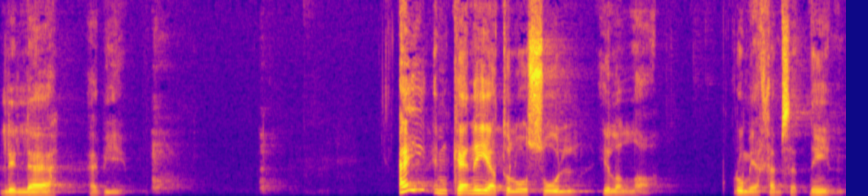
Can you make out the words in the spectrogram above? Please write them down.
لله أبيه. أي إمكانية الوصول إلى الله؟ رومية خمسة اثنين.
